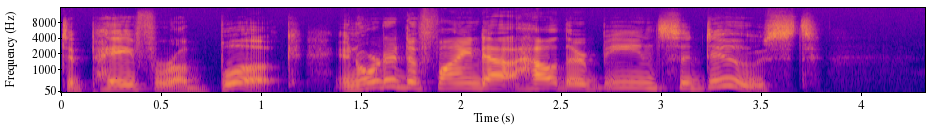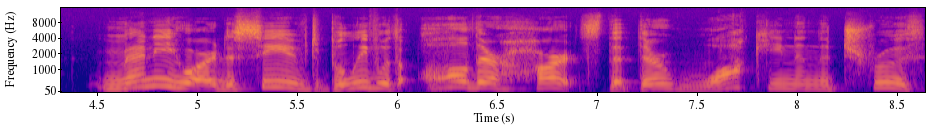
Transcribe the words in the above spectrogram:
to pay for a book in order to find out how they're being seduced. Many who are deceived believe with all their hearts that they're walking in the truth.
